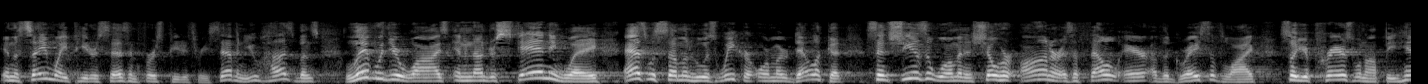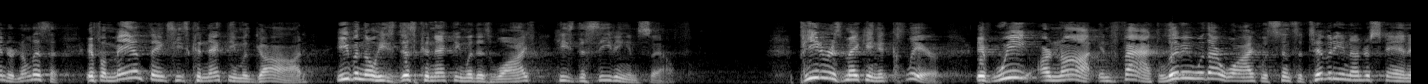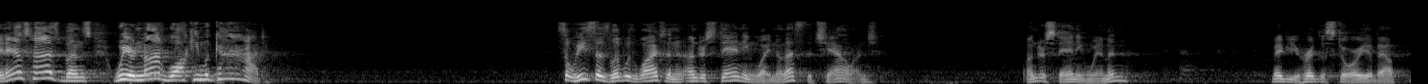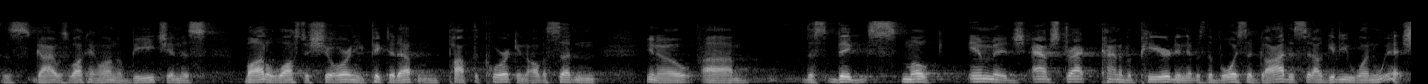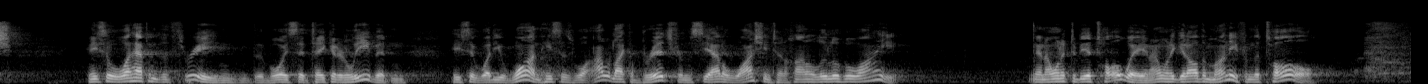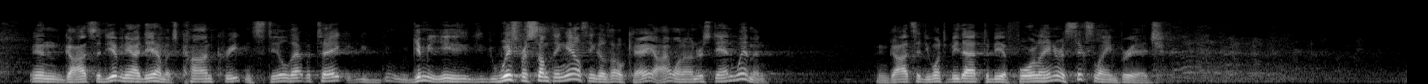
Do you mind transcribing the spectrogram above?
In the same way, Peter says in 1 Peter 3 7, you husbands live with your wives in an understanding way, as with someone who is weaker or more delicate, since she is a woman, and show her honor as a fellow heir of the grace of life, so your prayers will not be hindered. Now listen, if a man thinks he's connecting with God, even though he's disconnecting with his wife, he's deceiving himself. Peter is making it clear. If we are not, in fact, living with our wife with sensitivity and understanding, as husbands, we are not walking with God. So he says live with wives in an understanding way. Now that's the challenge. Understanding women. Maybe you heard the story about this guy was walking along a beach and this bottle washed ashore and he picked it up and popped the cork and all of a sudden, you know, um, this big smoke image, abstract kind of appeared and it was the voice of God that said, I'll give you one wish. And he said, well, what happened to the three? And the voice said, take it or leave it. And he said, what do you want? He says, well, I would like a bridge from Seattle, Washington Honolulu, Hawaii. And I want it to be a tollway and I want to get all the money from the toll. And God said, do you have any idea how much concrete and steel that would take? Give me, you wish for something else. And he goes, okay, I want to understand women. And God said, you want to be that to be a four lane or a six lane bridge?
